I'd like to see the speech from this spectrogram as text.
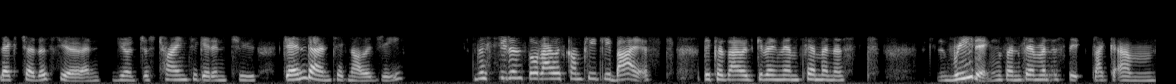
lecture this year, and you know, just trying to get into gender and technology the students thought I was completely biased because I was giving them feminist readings and feminist like um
